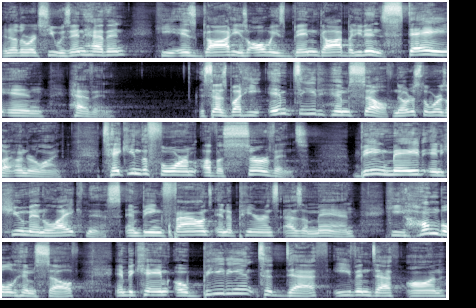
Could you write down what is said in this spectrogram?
In other words, he was in heaven, he is God, he has always been God, but he didn't stay in heaven. It says, But he emptied himself. Notice the words I underlined. Taking the form of a servant, being made in human likeness, and being found in appearance as a man, he humbled himself and became obedient to death, even death on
